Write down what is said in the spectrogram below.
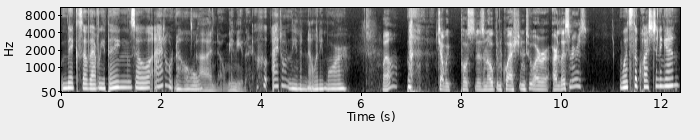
mix of everything so i don't know I know, me neither. Who- i don't even know anymore Well, shall we post it as an open question to our our listeners? what's the question again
